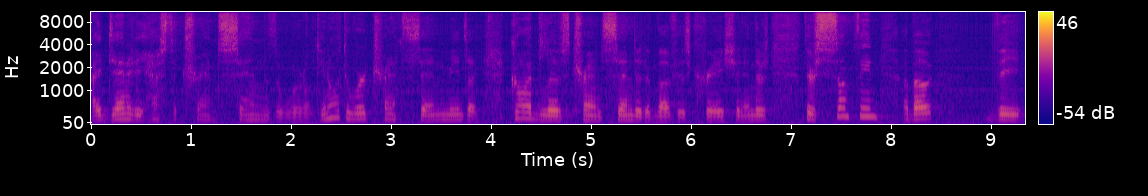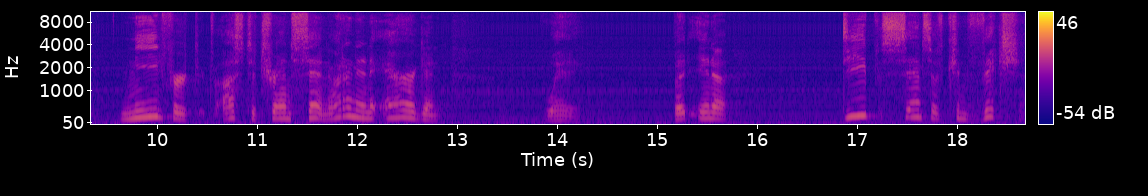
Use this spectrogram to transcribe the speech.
identity has to transcend the world. You know what the word transcend means? Like God lives transcended above his creation. And there's, there's something about the need for us to transcend, not in an arrogant way, but in a deep sense of conviction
